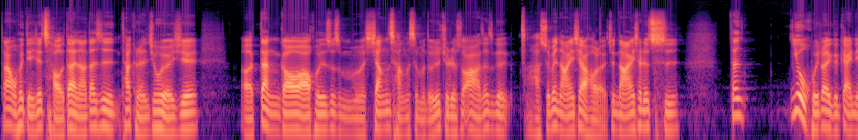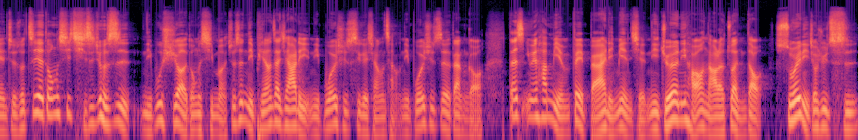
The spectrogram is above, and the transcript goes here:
当然我会点一些炒蛋啊，但是他可能就会有一些呃蛋糕啊，或者说什么香肠什么的，我就觉得说啊，这这个啊随便拿一下好了，就拿一下就吃，但。又回到一个概念，就是说这些东西其实就是你不需要的东西嘛。就是你平常在家里，你不会去吃一个香肠，你不会去吃个蛋糕，但是因为它免费摆在你面前，你觉得你好像拿了赚到，所以你就去吃。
